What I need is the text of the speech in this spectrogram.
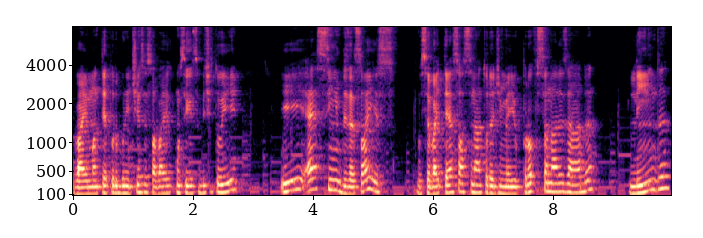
Vai manter tudo bonitinho, você só vai conseguir substituir. E é simples, é só isso. Você vai ter a sua assinatura de e-mail profissionalizada, linda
